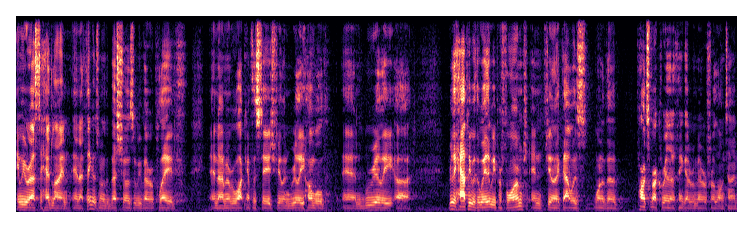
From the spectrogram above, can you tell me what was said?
And we were asked to headline, and I think it was one of the best shows that we've ever played. And I remember walking off the stage feeling really humbled and really, uh, really happy with the way that we performed, and feeling like that was one of the parts of our career that I think I remember for a long time.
